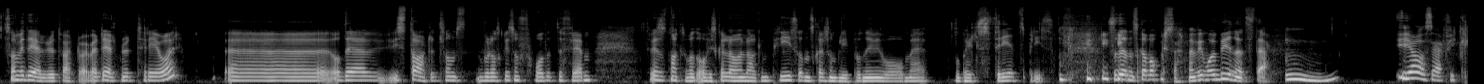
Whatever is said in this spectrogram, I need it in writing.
som vi deler ut hvert år. Vi har delt den ut tre år. Eh, og det, vi startet som Hvordan skal vi liksom få dette frem? Så vi snakket om at å, vi skal lage en pris, og den skal liksom bli på nivå med Nobels fredspris. Så den skal vokse. Men vi må jo begynne et sted. Ja, altså jeg fikk,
